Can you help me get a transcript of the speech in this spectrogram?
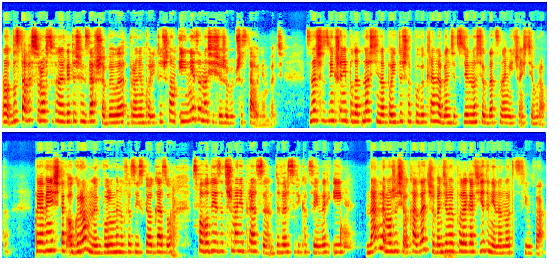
No, dostawy surowców energetycznych zawsze były bronią polityczną i nie zanosi się, żeby przestały nią być. Znaczne zwiększenie podatności na polityczne wpływy Kremla będzie codziennością dla co najmniej części Europy. Pojawienie się tak ogromnych wolumenów rosyjskiego gazu spowoduje zatrzymanie prac dywersyfikacyjnych i nagle może się okazać, że będziemy polegać jedynie na Nord Stream 2.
